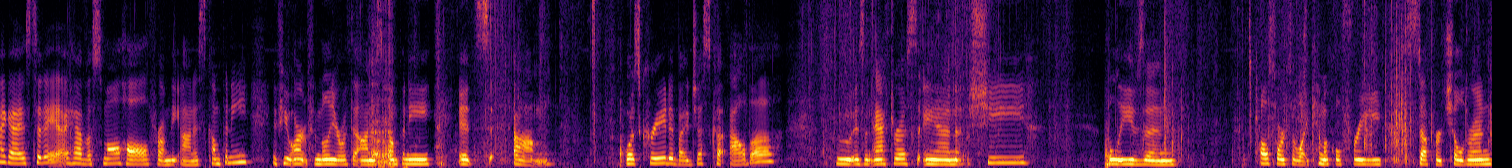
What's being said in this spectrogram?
Hi guys, today I have a small haul from The Honest Company. If you aren't familiar with The Honest Company, it's um, was created by Jessica Alba, who is an actress, and she believes in all sorts of like chemical-free stuff for children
